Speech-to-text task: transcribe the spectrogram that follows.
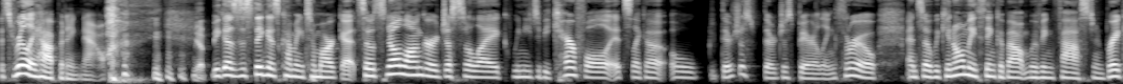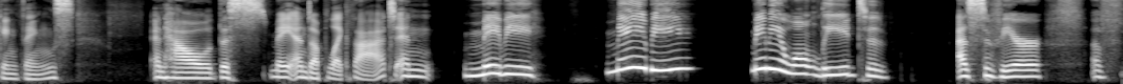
it's really happening now. Yep. because this thing is coming to market. So it's no longer just a like we need to be careful. It's like a oh they're just they're just barreling through. And so we can only think about moving fast and breaking things and how this may end up like that. And maybe maybe maybe it won't lead to as severe of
